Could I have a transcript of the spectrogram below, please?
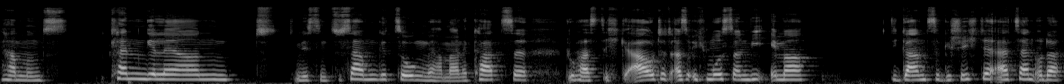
wir haben uns kennengelernt, wir sind zusammengezogen, wir haben eine Katze, du hast dich geoutet. Also ich muss dann wie immer die ganze Geschichte erzählen oder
